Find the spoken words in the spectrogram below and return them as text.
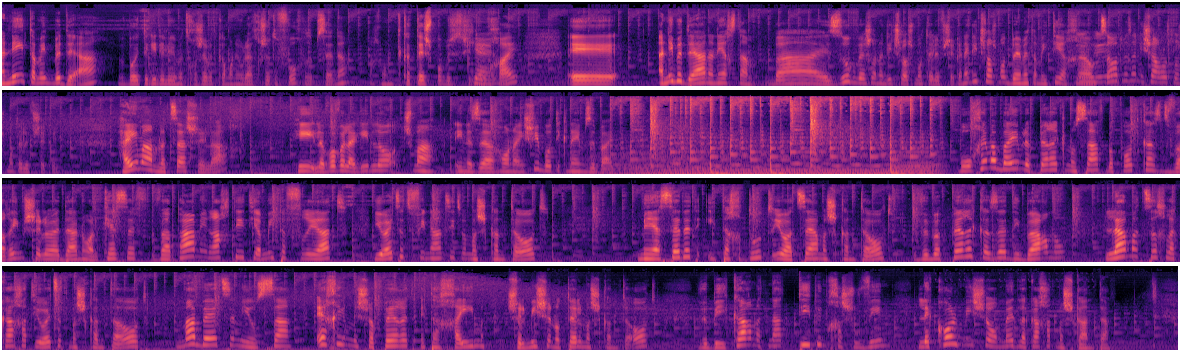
אני תמיד בדעה, ובואי תגידי לי אם את חושבת כמוני, אולי את חושבת הפוך, זה בסדר, אנחנו נתכתש פה בשידור כן. חי. אה, אני בדעה, נניח סתם, בא זוג ויש לו נגיד 300 אלף שקל, נגיד 300 באמת אמיתי אחרי מהמם. ההוצאות, וזה נשאר לו 300 אלף שקל. האם ההמלצה שלך היא לבוא ולהגיד לו, תשמע, הנה זה ההון האישי, בוא תקנה עם זה בית. ברוכים הבאים לפרק נוסף בפודקאסט דברים שלא ידענו על כסף, והפעם אירחתי את ימית אפריאט, יועצת פיננסית ומשכנתאות, מייסדת התאחדות יועצי המשכנתאות, ובפרק הזה דיברנו למה צריך לקחת יועצת משכנתאות, מה בעצם היא עושה, איך היא משפרת את החיים של מי שנוטל משכנתאות, ובעיקר נתנה טיפים חשובים לכל מי שעומד לקחת משכנתה.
